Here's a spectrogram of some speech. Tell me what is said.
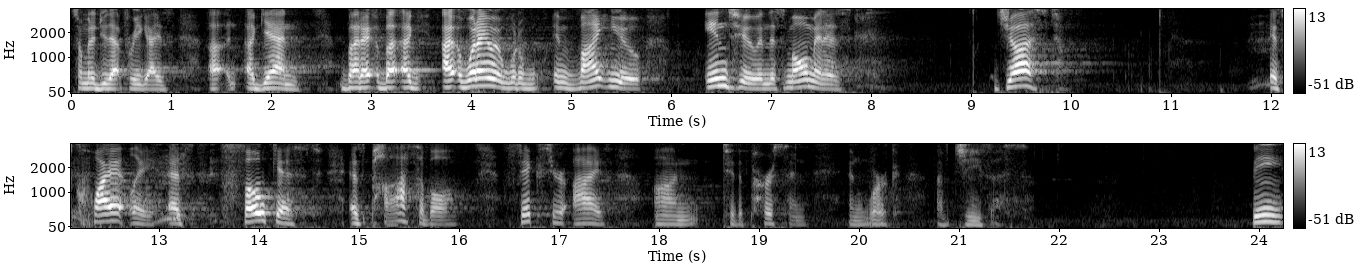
So I'm going to do that for you guys uh, again. But, I, but I, I, what I would invite you into in this moment is just as quietly, as focused as possible, fix your eyes on to the person and work of Jesus. Be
